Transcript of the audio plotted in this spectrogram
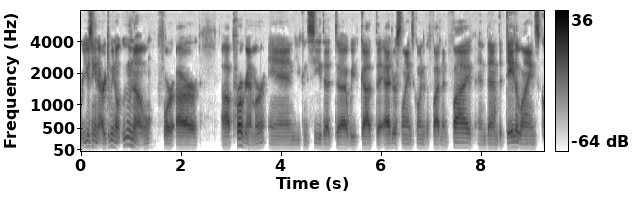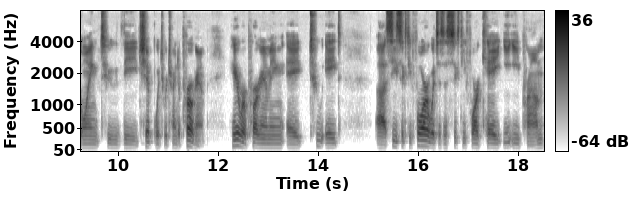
We're using an Arduino Uno for our uh, programmer and you can see that uh, we've got the address lines going to the 595 and then the data lines going to the chip which we're trying to program. Here we're programming a 28 uh, C64 which is a 64K EEPROM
